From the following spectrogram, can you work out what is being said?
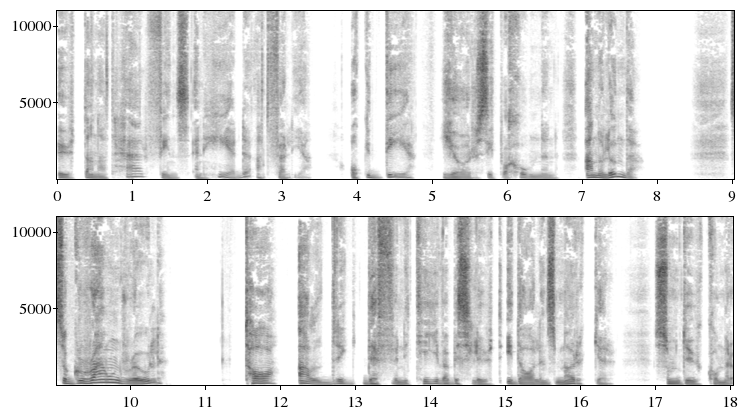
utan att här finns en herde att följa. Och det gör situationen annorlunda. Så ground rule Ta aldrig definitiva beslut i dalens mörker som du kommer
